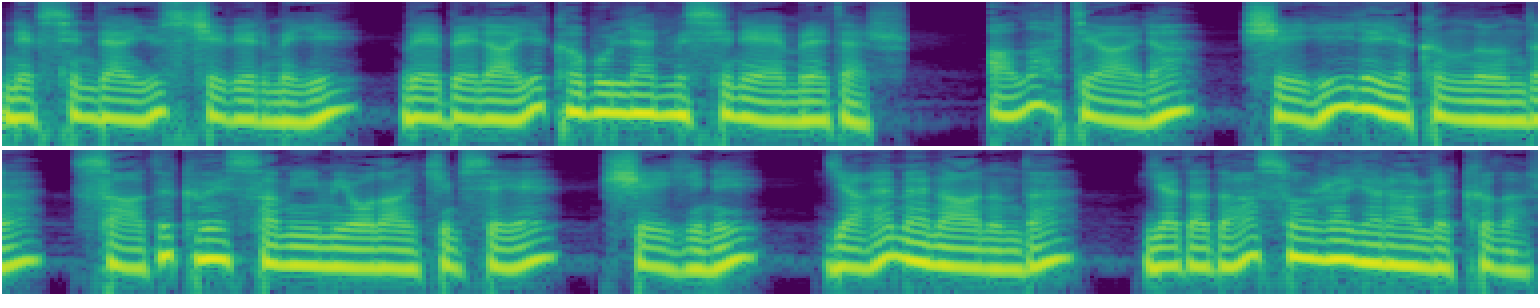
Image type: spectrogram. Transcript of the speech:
Nefsinden yüz çevirmeyi ve belayı kabullenmesini emreder. Allah Teala şeyhiyle yakınlığında sadık ve samimi olan kimseye şeyhini ya hemen anında ya da daha sonra yararlı kılar.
